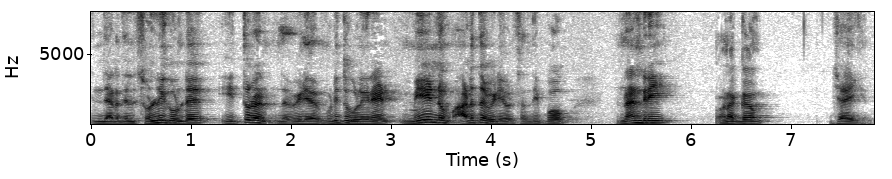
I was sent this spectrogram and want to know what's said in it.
இந்த இடத்தில் சொல்லிக்கொண்டு இத்துடன் இந்த வீடியோவை முடித்துக்கொள்கிறேன் மீண்டும் அடுத்த வீடியோவில் சந்திப்போம். நன்றி. வணக்கம். ஜெய்ஹிந்த்.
